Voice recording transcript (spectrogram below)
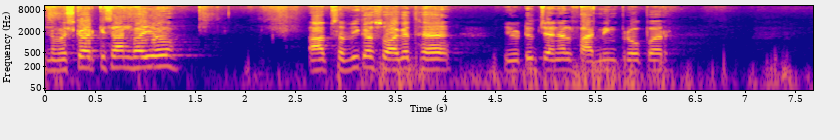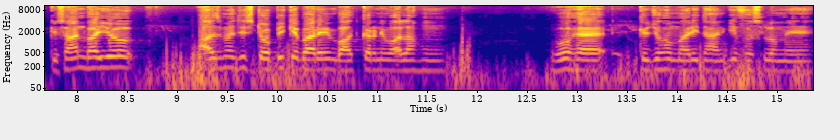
नमस्कार किसान भाइयों। आप सभी का स्वागत है YouTube चैनल फ़ार्मिंग प्रो पर। किसान भाइयों, आज मैं जिस टॉपिक के बारे में बात करने वाला हूँ, वो है कि जो हमारी धान की फ़सलों में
